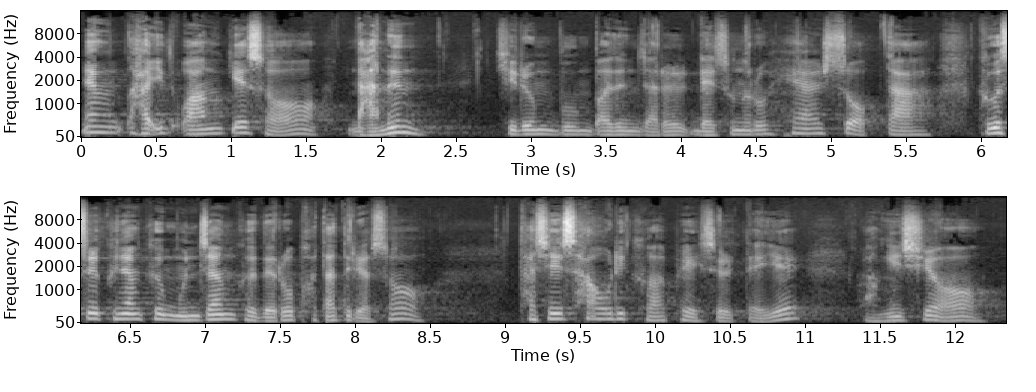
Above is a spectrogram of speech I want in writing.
그냥 왕께서 나는 기름 부음 받은 자를 내 손으로 해할 수 없다. 그것을 그냥 그 문장 그대로 받아들여서 다시 사울이 그 앞에 있을 때에 왕이시여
